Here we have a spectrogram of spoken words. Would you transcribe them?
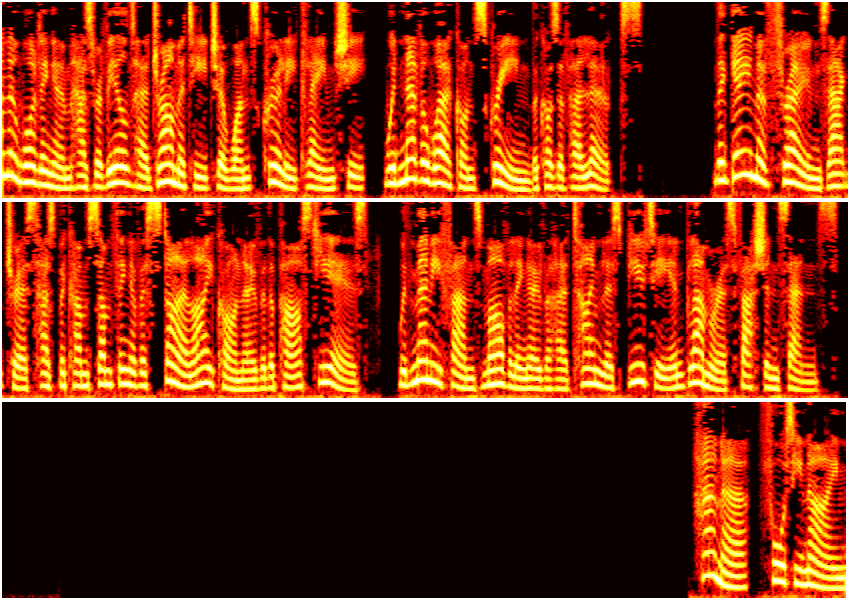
Hannah Waddingham has revealed her drama teacher once cruelly claimed she would never work on screen because of her looks. The Game of Thrones actress has become something of a style icon over the past years, with many fans marveling over her timeless beauty and glamorous fashion sense. Hannah, 49,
